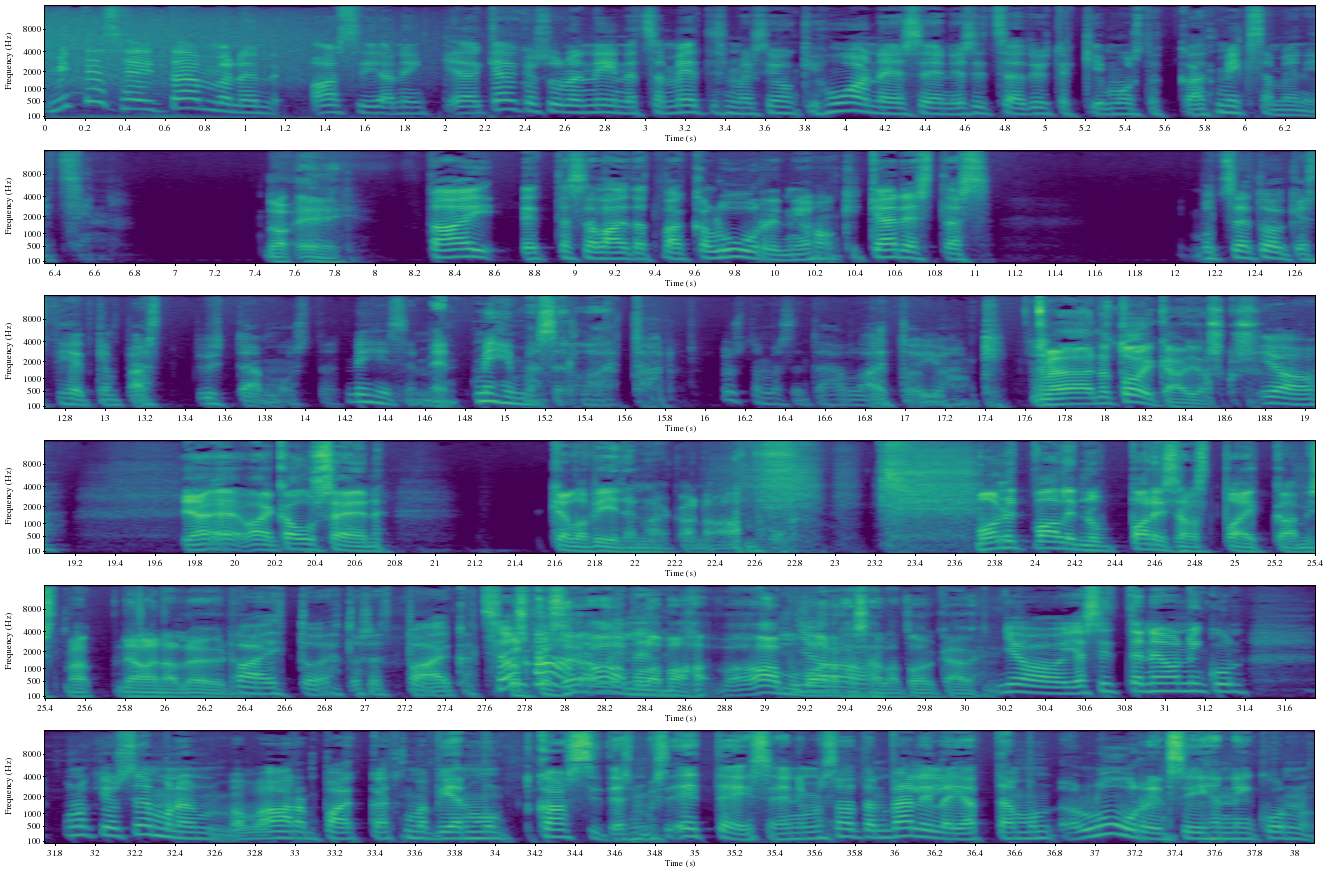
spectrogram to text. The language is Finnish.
Mites hei tämmönen asia, niin ä, käykö sulle niin, että sä menet esimerkiksi johonkin huoneeseen ja sit sä et yhtäkkiä muistakaan, että miksi sä menit sinne? No ei. Tai että sä laitat vaikka luurin johonkin kädestäs, mutta sä et oikeasti hetken päästä yhtään muista, että mihin, se meni, mihin mä sen laitoin. Just mä sen tähän laitoin johonkin. Ää, no toi käy joskus. Joo. Ja ää, aika usein kello viiden aikana aamulla. Mä oon nyt valinnut pari sellaista paikkaa, mistä mä ne aina löydän. Vaihtoehtoiset paikat. Se Koska se aamulla, ma- aamuvarhaisella toi käy. Joo, ja sitten ne on niin kuin, mullakin on semmoinen vaaran paikka, että kun mä vien mun kassit esimerkiksi eteiseen, niin mä saatan välillä jättää mun luurin siihen niin kuin,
